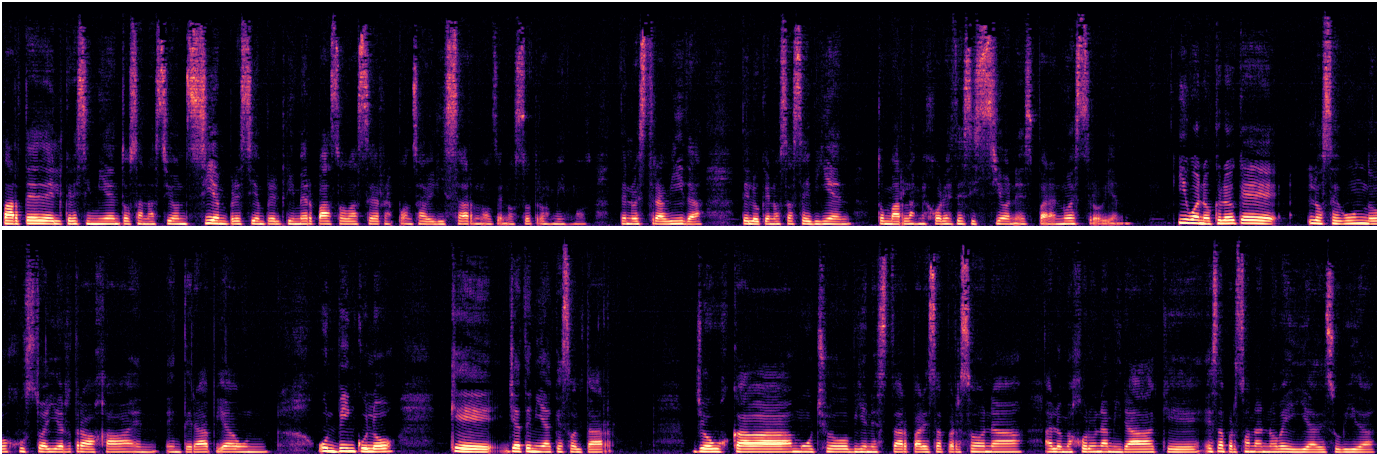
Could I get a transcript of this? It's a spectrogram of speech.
parte del crecimiento, sanación, siempre, siempre el primer paso va a ser responsabilizarnos de nosotros mismos, de nuestra vida, de lo que nos hace bien, tomar las mejores decisiones para nuestro bien. Y bueno, creo que lo segundo, justo ayer trabajaba en, terapia un vínculo que ya tenía que soltar yo buscaba mucho bienestar para esa persona, a lo mejor una mirada que esa persona no veía de su vida.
